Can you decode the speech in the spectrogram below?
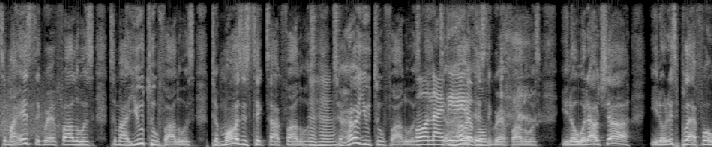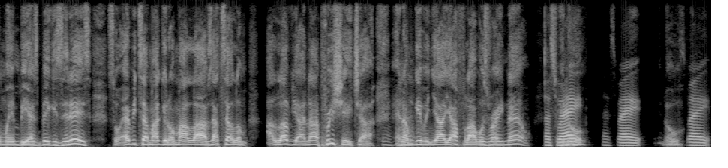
to my Instagram followers, to my YouTube followers, to Mars's TikTok followers, mm-hmm. to her YouTube followers, All to 98 her of 'em. Instagram followers. You know, without y'all, you know, this platform wouldn't be as big as it is. So every time I get on my lives, I tell them I love y'all and I appreciate y'all. And I'm mm-hmm. giving y'all y'all flowers right now. that's you right, know? that's right, You know, that's right.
